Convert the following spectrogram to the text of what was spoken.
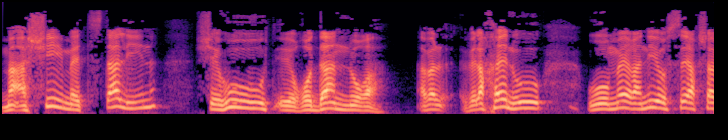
מאשים את סטלין שהוא אה, רודן נורא, אבל, ולכן הוא, הוא אומר, אני עושה עכשיו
